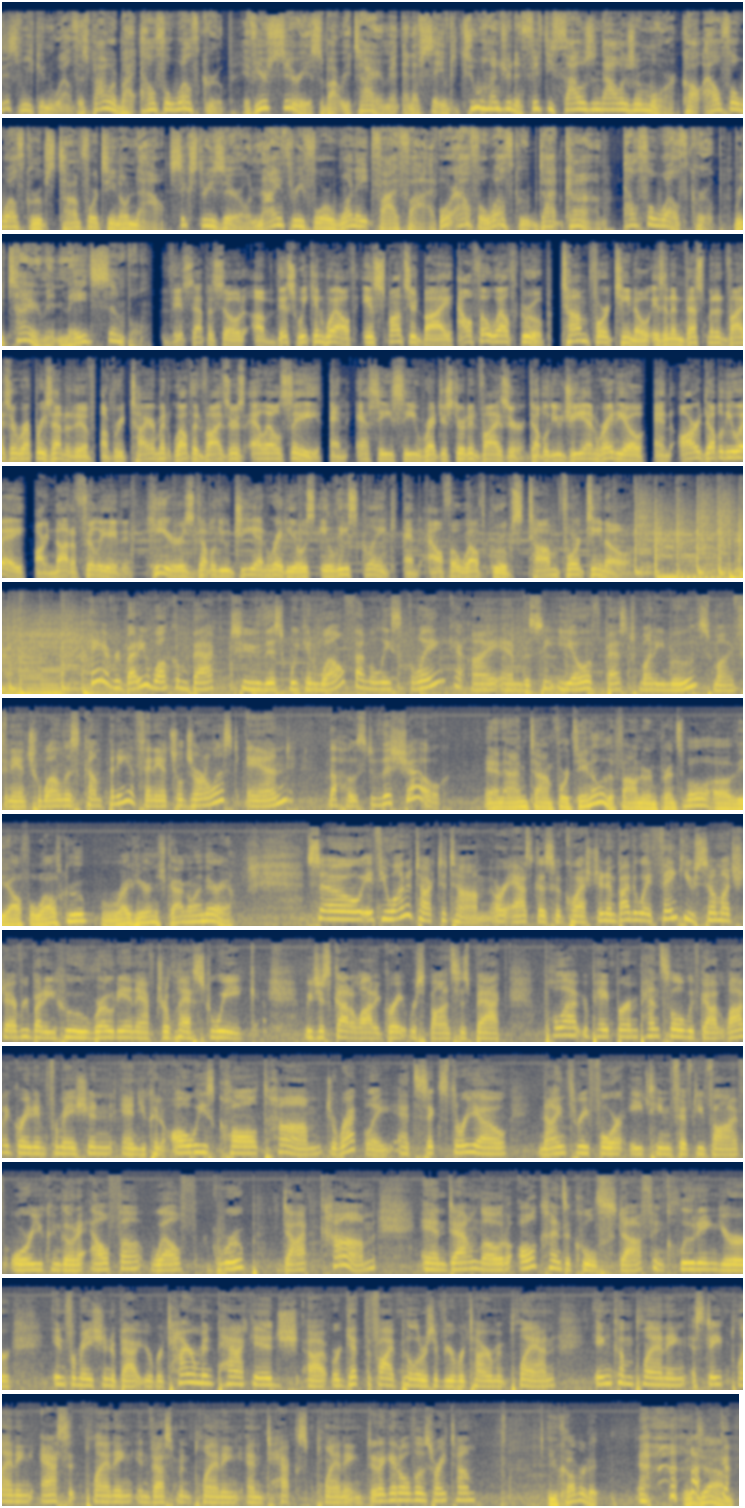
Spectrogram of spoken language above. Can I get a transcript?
This Week in Wealth is powered by Alpha Wealth Group. If you're serious about retirement and have saved $250,000 or more, call Alpha Wealth Group's Tom Fortino now, 630-934-1855 or alphawealthgroup.com. Alpha Wealth Group. Retirement made simple. This episode of This Week in Wealth is sponsored by Alpha Wealth Group. Tom Fortino is an investment advisor representative of Retirement Wealth Advisors LLC, an SEC registered advisor. WGN Radio and RWA are not affiliated. Here's WGN Radio's Ilyce Glink and Alpha Wealth Group's Tom Fortino. Hey, everybody, welcome back to This Week in Wealth. I'm Ilyce Glink. I am the CEO of Best Money Moves, my financial wellness company, a financial journalist, and the host of this show. And I'm Tom Fortino, the founder and principal of the Alpha Wealth Group right here in the Chicagoland area. So, if you want to talk to Tom or ask us a question, and by the way, thank you so much to everybody who wrote in after last week. We just got a lot of great responses back. Pull out your paper and pencil. We've got a lot of great information, and you can always call Tom directly at 630 934 1855, or you can go to Alpha Wealth Group com and download all kinds of cool stuff, including your information about your retirement package uh, or get the five pillars of your retirement plan income planning, estate planning, asset planning, investment planning, and tax planning. Did I get all those right, Tom? You covered it. Good job.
